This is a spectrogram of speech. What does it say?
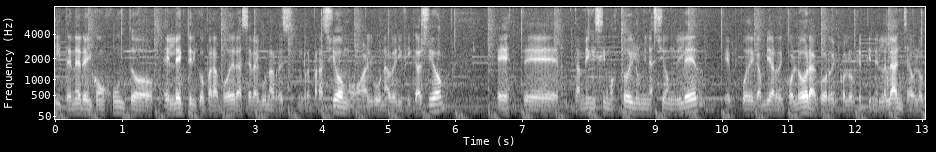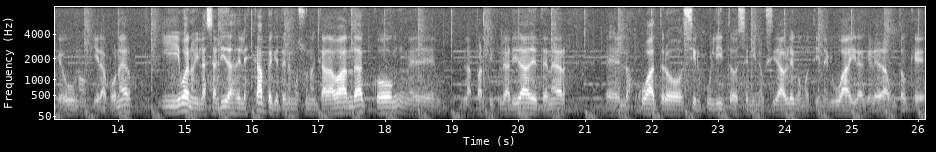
y tener el conjunto eléctrico para poder hacer alguna reparación o alguna verificación. Este, también hicimos toda iluminación LED que puede cambiar de color acorde al color que tiene la lancha o lo que uno quiera poner. Y bueno, y las salidas del escape que tenemos una en cada banda con eh, la particularidad de tener eh, los cuatro circulitos en inoxidable como tiene el Guaira que le da un toque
